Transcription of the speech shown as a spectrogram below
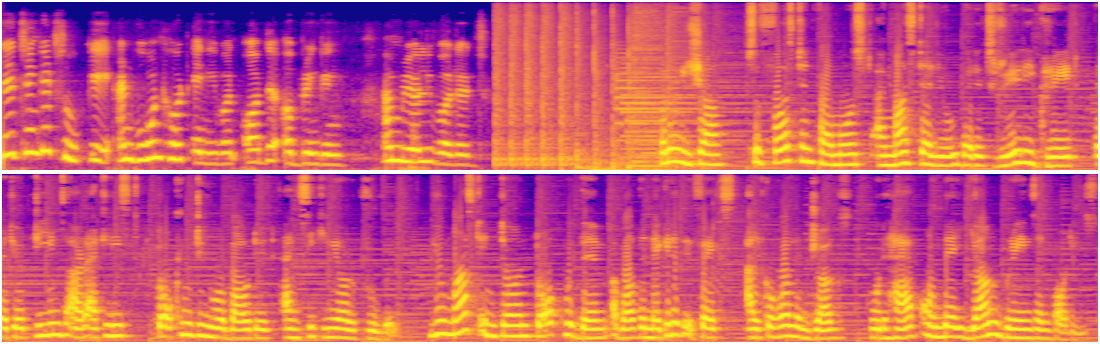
They think it's okay and won't hurt anyone or their upbringing. I'm really worried. Hello, Isha. So, first and foremost, I must tell you that it's really great that your teens are at least talking to you about it and seeking your approval. You must in turn talk with them about the negative effects alcohol and drugs would have on their young brains and bodies,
